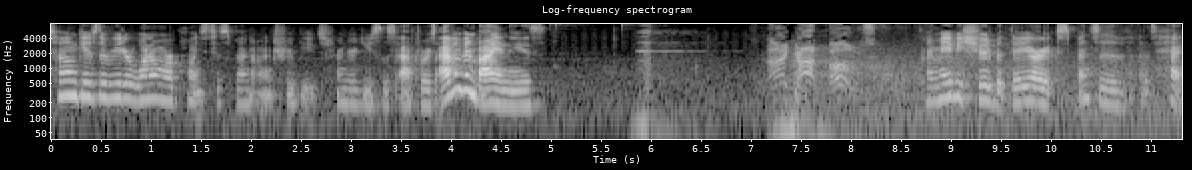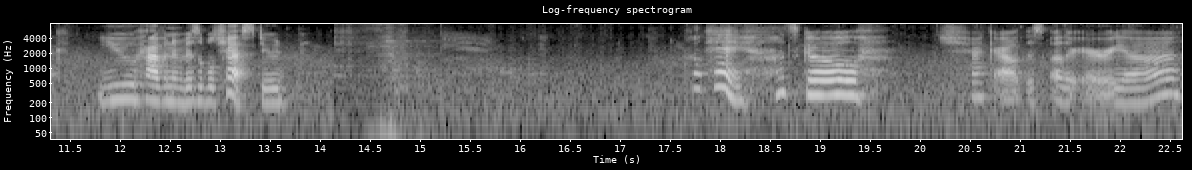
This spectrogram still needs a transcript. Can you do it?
Tome gives the reader one or more points to spend on attributes rendered useless afterwards. I haven't been buying these. I got bows. I maybe should, but they are expensive as heck. You have an invisible chest, dude. Okay, let's go check out this other area.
